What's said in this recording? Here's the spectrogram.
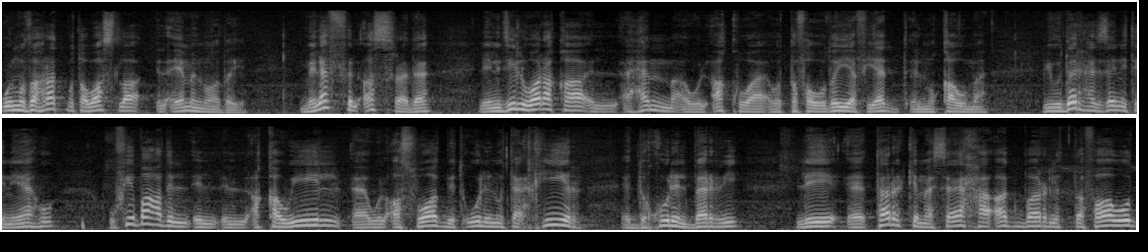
والمظاهرات متواصلة الأيام الماضية. ملف الاسرى ده لأن دي الورقة الأهم أو الأقوى والتفاوضية في يد المقاومة بيديرها إزاي نتنياهو؟ وفي بعض ال ال الأقاويل آه، والأصوات بتقول إنه تأخير الدخول البري لترك مساحة أكبر للتفاوض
